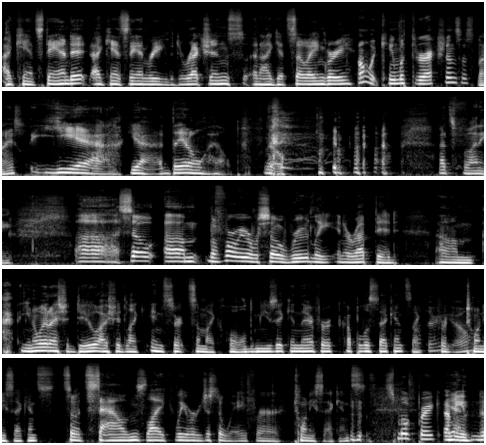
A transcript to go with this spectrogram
I can't stand it. I can't stand reading the directions and I get so angry. oh, it came with directions. That's nice. Yeah, yeah, they don't help. No. That's funny. Uh, so um, before we were so rudely interrupted, um, you know what I should do? I should like insert some like hold music in there for a couple of seconds, like Oh, for 20 seconds. So it sounds like we were just away for 20 seconds. Smoke break. I Yeah. mean,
